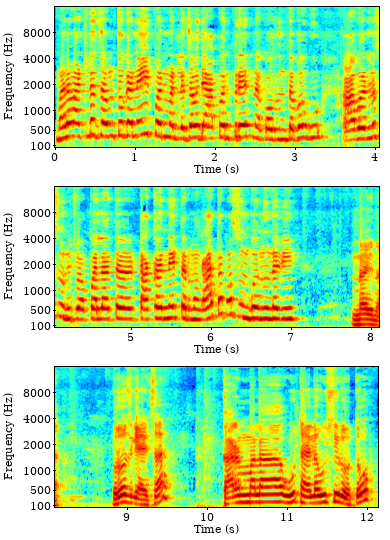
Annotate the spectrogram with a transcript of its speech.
मला वाटलं जमतो का नाही पण म्हटलं जाऊ दे आपण प्रयत्न करून तर बघू. आवडलं सोनूच्या बाप्पाला तर टाका नाही तर मग आतापासून बनवू नवीन. नाही ना. रोज घ्यायचा. कारण मला उठायला उशीर होतो.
